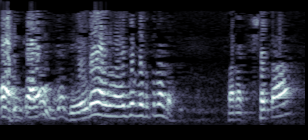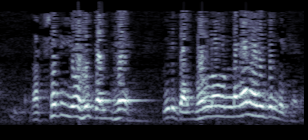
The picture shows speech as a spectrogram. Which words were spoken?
సాయంకాలం దేవుడే మనకు నైవేద్యం పెడుతున్నాడు. రక్షత రక్షతి యోహి గర్భే. వీడు గర్భంలో ఉండగా నైవేద్యం పెట్టాడు.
